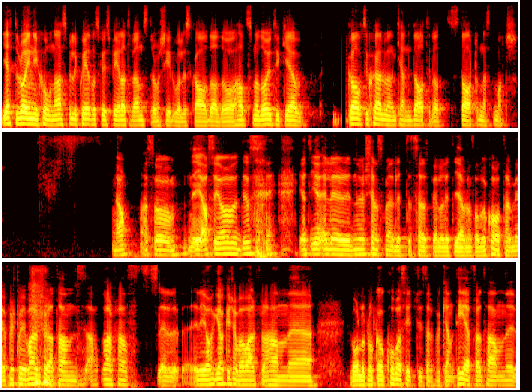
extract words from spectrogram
jättebra injektion, Aspelekueta ska ju spela till vänster om Chilwell är skadad och Hudson Odoi tycker jag gav sig själv en kandidat till att starta nästa match. Ja, alltså, nej, alltså jag, det, jag, eller nu känns det som att jag lite så här, spelar lite djävulens advokat här, men jag förstår ju varför att han, varför han eller jag, jag kan köpa varför han eh, valde att plocka Kovacic istället för Kanté för att han eh,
